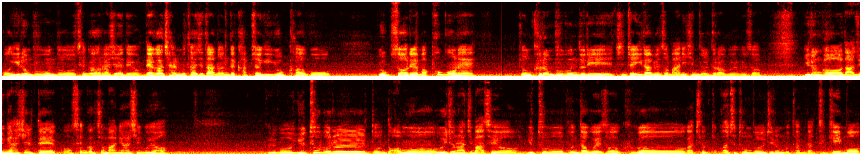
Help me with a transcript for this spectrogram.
꼭 이런 부분도 생각을 하셔야 돼요. 내가 잘못하지도 않았는데 갑자기 욕하고 욕설에 막 폭언해 좀 그런 부분들이 진짜 일하면서 많이 힘들더라고요. 그래서 이런 거 나중에 하실 때 꼭 생각 좀 많이 하시고요. 그리고 유튜브를 또 너무 의존하지 마세요. 유튜브 본다고 해서 그거 같이 똑같이 돈 벌지는 못합니다. 특히 뭐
